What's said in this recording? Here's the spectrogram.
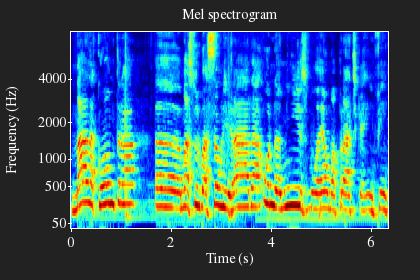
Nada contra Uh, masturbação liberada, onanismo é uma prática, enfim,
